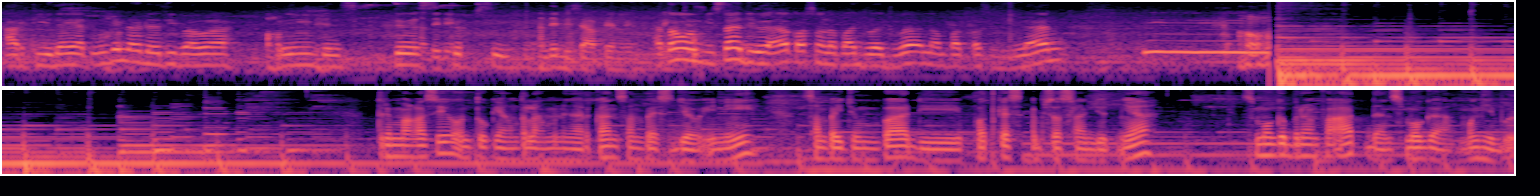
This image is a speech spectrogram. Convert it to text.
Argidayat mungkin ada di bawah link Oke. des- Nanti di- deskripsi nanti disiapin link atau bisa di WA 0822 6449 Terima kasih untuk yang telah mendengarkan sampai sejauh ini. Sampai jumpa di podcast episode selanjutnya. Semoga bermanfaat dan semoga menghibur.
